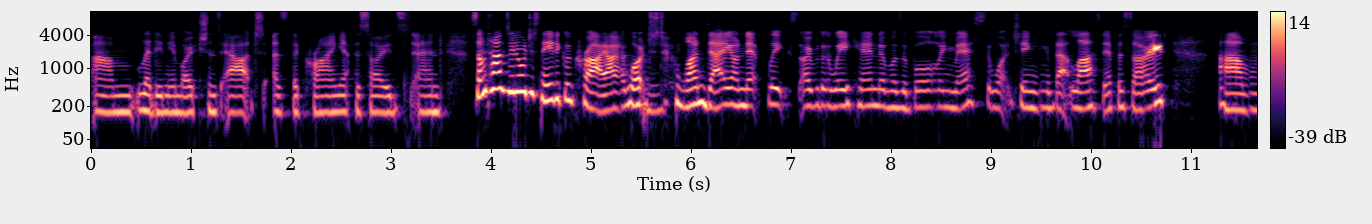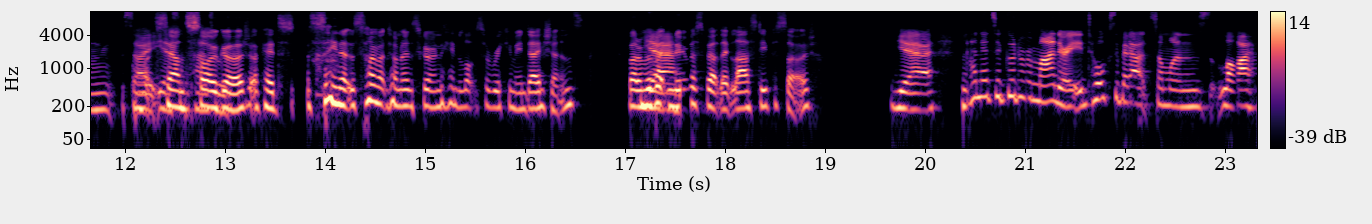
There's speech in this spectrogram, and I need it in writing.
um, letting the emotions out as the crying episodes. And sometimes we all just need a good cry. I watched mm. one day on Netflix over the weekend and was a bawling mess watching that last episode. Um, so oh, it yeah, sounds so we... good. I've had seen it so much on Instagram and had lots of recommendations, but I'm yeah. a bit nervous about that last episode. Yeah. And it's a good reminder. It talks about someone's life.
